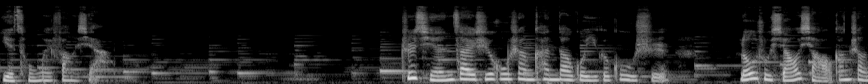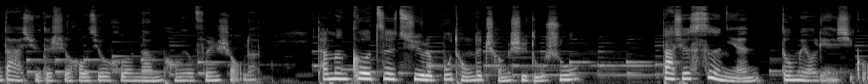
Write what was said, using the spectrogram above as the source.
也从未放下。之前在知乎上看到过一个故事，楼主小小刚上大学的时候就和男朋友分手了，他们各自去了不同的城市读书，大学四年都没有联系过。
